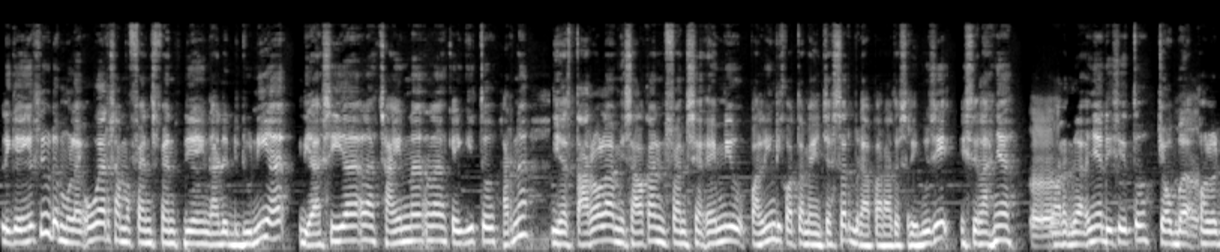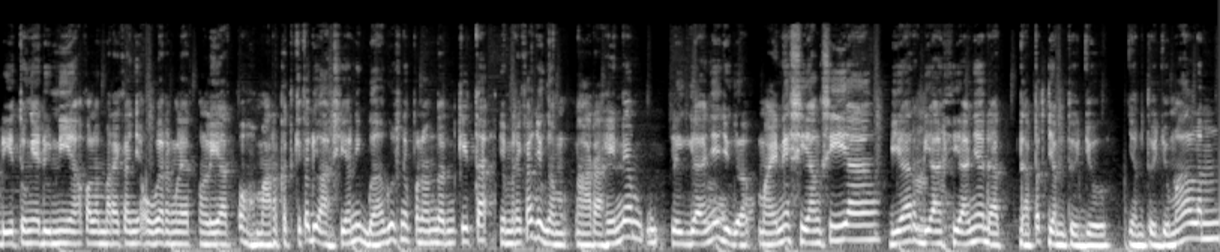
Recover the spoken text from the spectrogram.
Liga Inggris udah mulai aware sama fans-fans dia yang ada di dunia, di Asia lah, China lah kayak gitu. Karena ya taruhlah misalkan fansnya MU paling di kota Manchester berapa ratus ribu sih istilahnya hmm. warganya di situ. Coba hmm. kalau dihitungnya dunia, kalau mereka aware ngeliat ngeliat oh market kita di Asia nih bagus nih penonton kita ya mereka juga ngarahinnya liganya juga mainnya siang-siang biar di Asianya dap dapat jam 7 jam 7 malam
